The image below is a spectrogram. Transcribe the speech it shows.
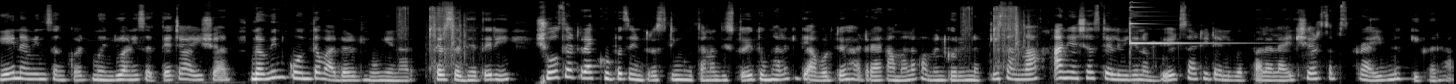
हे नवीन संकट मंजू आणि सत्याच्या आयुष्यात नवीन कोणतं वादळ घेऊन येणार? तर सध्या तरी शोचा ट्रॅक खूपच इंटरेस्टिंग होताना दिसतोय. तुम्हाला किती आवडतोय हा ट्रॅक आम्हाला कमेंट करून नक्की सांगा. आणि अशाच टेलिव्हिजन अपडेटसाठी टेलिगप्पाला लाईक शेअर सबस्क्राईब नक्की करा.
